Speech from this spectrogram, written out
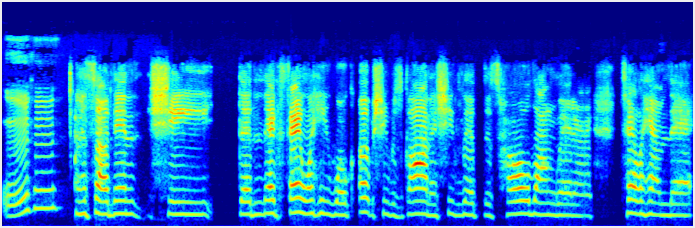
mm-hmm. and so then she the next day when he woke up, she was gone, and she left this whole long letter telling him that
